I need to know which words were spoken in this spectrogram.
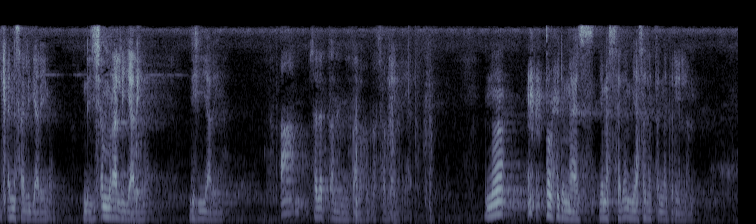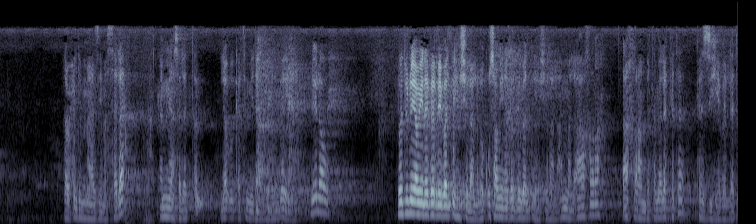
ይቀንሳል እያለኝ ነው፣ እንደዚህ ይጨምራል እያለኝ ነው፣ እንዲህ እያለኝ ነው። በጣም ሰለጠነ የሚባለው ህብረተሰብ ላይ ነው ያለው እና ተውሒድ መያዝ የመሰለ የሚያሰለጥን ነገር የለም። ተውሒድ መያዝ የመሰለ የሚያሰለጥን ለእውቀት የሚዳርግ ነገር የለም። ሌላው በዱንያዊ ነገር ሊበልጥህ ይችላል፣ በቁሳዊ ነገር ሊበልጥህ ይችላል። አመል አኸራ አኸራን በተመለከተ ከዚህ የበለጠ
